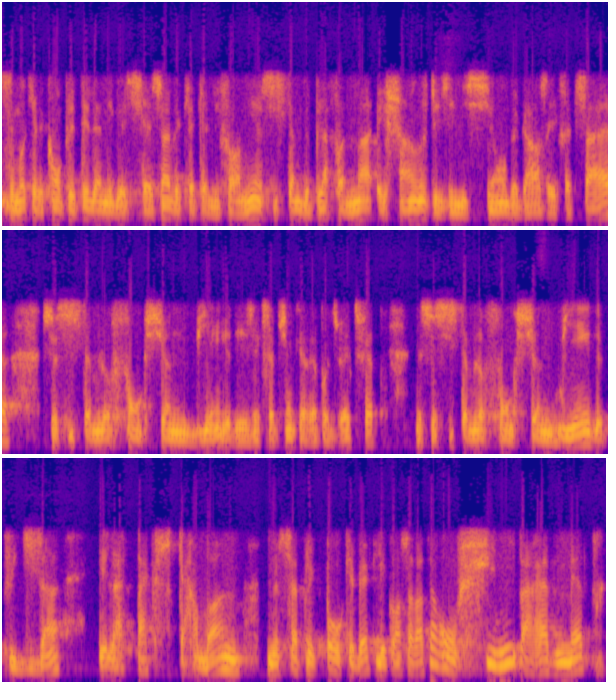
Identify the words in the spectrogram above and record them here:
c'est moi qui avais complété la négociation avec la Californie, un système de plafonnement échange des émissions de gaz à effet de serre. Ce système-là fonctionne bien. Il y a des exceptions qui n'auraient pas dû être faites, mais ce système-là fonctionne bien depuis dix ans. Et la taxe carbone ne s'applique pas au Québec. Les conservateurs ont fini par admettre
